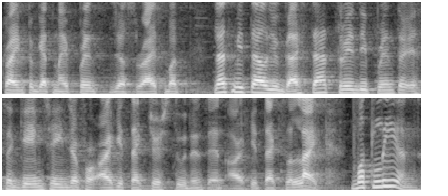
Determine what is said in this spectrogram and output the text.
trying to get my prints just right but let me tell you guys that 3D printer is a game changer for architecture students and architects alike. But Llyan,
